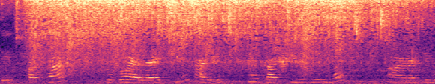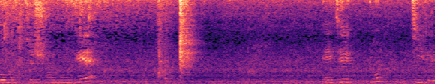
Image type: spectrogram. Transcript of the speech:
তেজপাতা, দুটো এলাইচি, আর একটু দারচিনি দেবো। আর দিব হচ্ছে সঙ্গে এই যে একটু জিরে।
